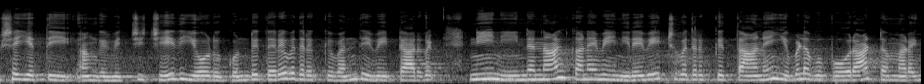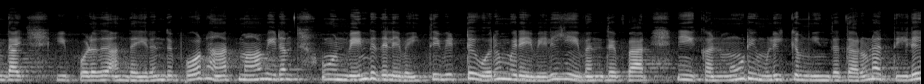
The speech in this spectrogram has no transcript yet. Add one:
விஷயத்தை அங்கு வெற்றி செய்தியோடு கொண்டு தருவதற்கு வந்து விட்டார்கள். நீ நீண்ட நாள் கனவை நிறைவேற்றுவதற்குத்தானே எவ்வளவு போராட்டம் அடைந்தாய். இப்பொழுது அந்த இறந்து போன ஆத்மாவிடம் உன் வேண்டுதலை வைத்துவிட்டு ஒருமுறை வெளியே வந்து பார். நீ கண்மூடி முழிக்கும் இந்த தருணத்திலே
